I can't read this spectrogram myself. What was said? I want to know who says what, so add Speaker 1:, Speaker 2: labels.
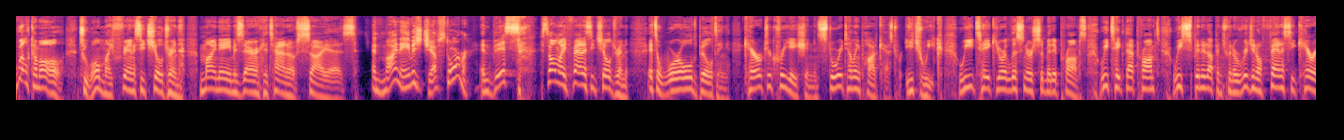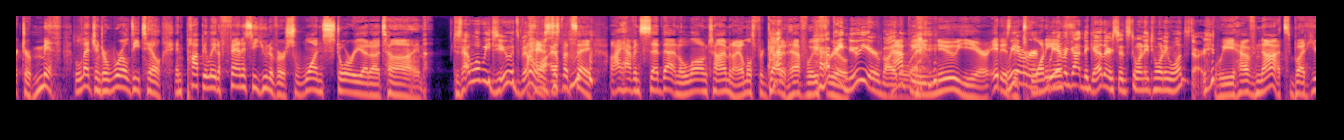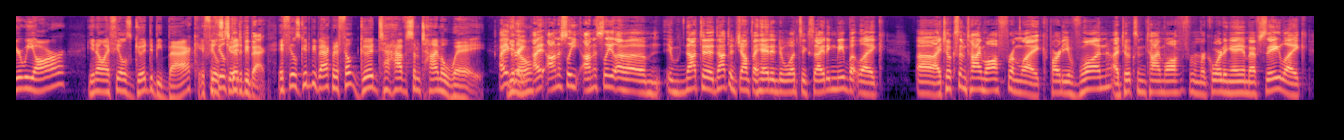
Speaker 1: off.
Speaker 2: Hey, Aaron.
Speaker 1: Welcome all to all my fantasy children. My name is Aaron Catano Saez.
Speaker 2: And my name is Jeff Stormer.
Speaker 1: And this is All My Fantasy Children. It's a world building, character creation, and storytelling podcast where each week we take your listener submitted prompts. We take that prompt, we spin it up into an original fantasy character, myth, legend, or world detail, and populate a fantasy universe one story at a time.
Speaker 2: Is that what we do? It's been a
Speaker 1: I was
Speaker 2: while.
Speaker 1: just about to say, I haven't said that in a long time, and I almost forgot
Speaker 2: Hap-
Speaker 1: it halfway
Speaker 2: Happy
Speaker 1: through.
Speaker 2: Happy New Year, by the way. Happy.
Speaker 1: New Year! It is
Speaker 2: we,
Speaker 1: the
Speaker 2: haven't,
Speaker 1: twentieth.
Speaker 2: we haven't gotten together since 2021 started.
Speaker 1: We have not, but here we are. You know, it feels good to be back. It feels,
Speaker 2: feels good to be back.
Speaker 1: It feels good to be back, but it felt good to have some time away.
Speaker 2: I agree.
Speaker 1: You know?
Speaker 2: I honestly, honestly, um, not to not to jump ahead into what's exciting me, but like, uh, I took some time off from like Party of One. I took some time off from recording AMFC. Like,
